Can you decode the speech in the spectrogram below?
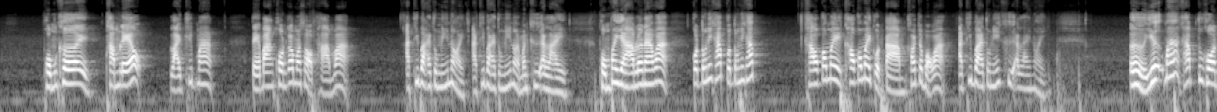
ๆผมเคยทำแล้วหลายคลิปมาก แต่บางคนก็มาสอบถามว่า อธิบายตรงนี้หน่อย อธิบายตรงนี้หน่อยมันคืออะไร ผมพยายามแล้วนะว่า กดตรงนี้ครับ กดตรงนี้ครับ เขาก็ไม่เขาก็ไม่กดตาม เขาจะบอกว่าอธิบายตรงนี้คืออะไรหน่อย เออ เยอะมากครับ ทุกคน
